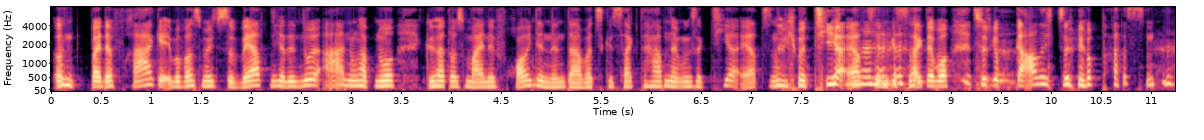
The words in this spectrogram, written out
Und bei der Frage immer, was möchtest du werden? Ich hatte null Ahnung, habe nur gehört, was meine Freundinnen damals gesagt haben. Dann haben gesagt, Tierärztin, habe ich immer Tierärztin gesagt, aber es wird glaub, gar nicht zu mir passen.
